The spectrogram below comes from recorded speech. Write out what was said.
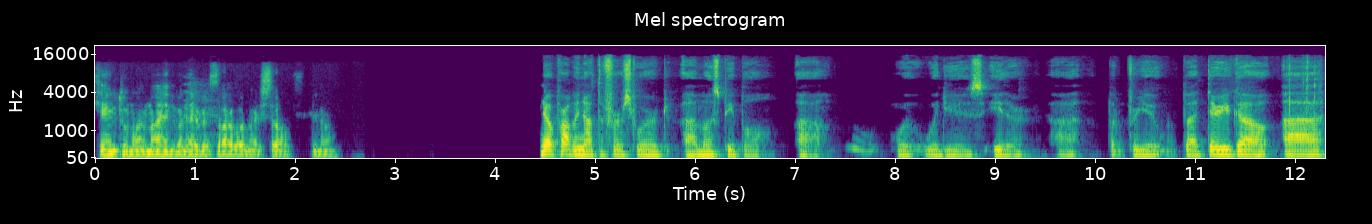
came to my mind when I ever thought about myself, you know. No, probably not the first word uh, most people uh, w- would use either, uh, but for you. But there you go, uh,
